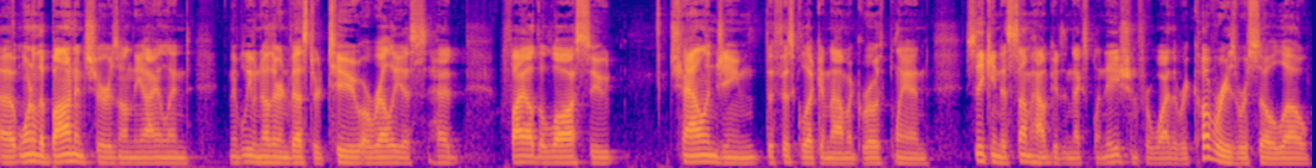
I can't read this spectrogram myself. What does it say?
Uh, one of the bond insurers on the island, and I believe another investor too, Aurelius, had filed a lawsuit challenging the fiscal economic growth plan, seeking to somehow get an explanation for why the recoveries were so low.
